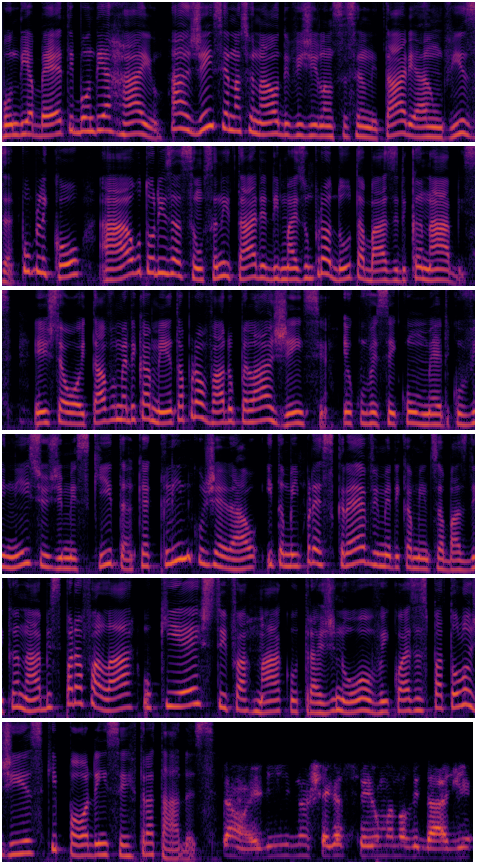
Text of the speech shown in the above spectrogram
Bom dia, Beth, e bom dia, Raio. A Agência Nacional de Vigilância Sanitária, a Anvisa, publicou a autorização sanitária de mais um produto à base de cannabis. Este é o oitavo medicamento aprovado pela agência. Eu conversei com o médico Vinícius de Mesquita, que é clínico geral e também prescreve medicamentos à base de cannabis, para falar o que este fármaco traz de novo e quais as patologias que podem ser tratadas. Então, ele não chega a ser uma novidade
